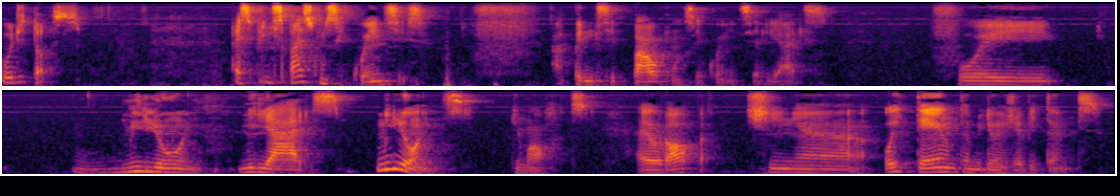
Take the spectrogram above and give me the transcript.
ou de tosse. As principais consequências, a principal consequência, aliás, foi milhões, milhares, milhões de mortes. A Europa tinha 80 milhões de habitantes.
